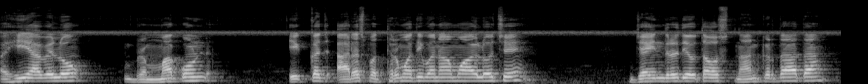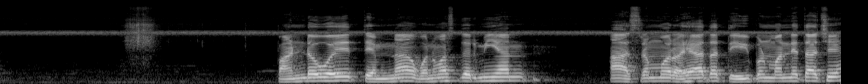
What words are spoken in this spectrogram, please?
અહીં આવેલો બ્રહ્માકુંડ એક જ આરસ પથ્થરમાંથી બનાવવામાં આવેલો છે. જ્યાં ઇન્દ્ર દેવતાઓ સ્નાન કરતા હતા. પાંડવોએ તેમના વનવાસ દરમિયાન આ આશ્રમમાં રહ્યા હતા તેવી પણ માન્યતા છે.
